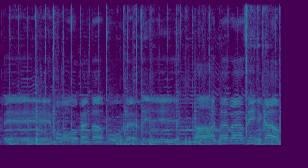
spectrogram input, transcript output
മംഗളകീർത്തേ മോഹന മുരളി ഗാനരസികവര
